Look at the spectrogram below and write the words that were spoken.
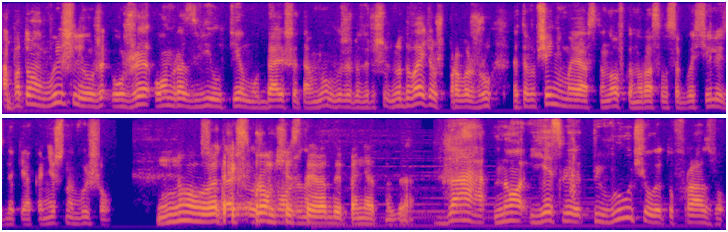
А потом вышли, уже, уже он развил тему дальше, там, ну, вы же разрешили, ну, давайте уж провожу. Это вообще не моя остановка, но раз вы согласились, так я, конечно, вышел. Ну, Все, это экспром чистой воды, понятно, да. Да, но если ты выучил эту фразу,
